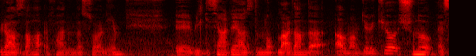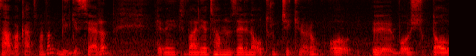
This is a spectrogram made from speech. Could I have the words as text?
biraz daha efendime söyleyeyim e, bilgisayarda yazdığım notlardan da almam gerekiyor. Şunu hesaba katmadım bilgisayarın. Genel itibariyle yatağımın üzerine oturup çekiyorum. O e, boşlukta ol,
